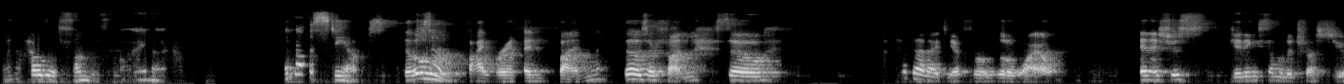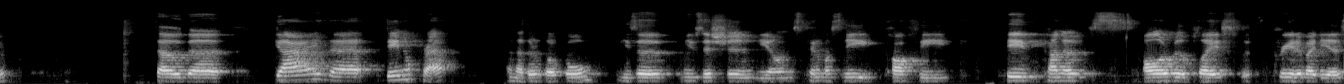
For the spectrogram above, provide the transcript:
why not have a little fun with it? Why not? What about the stamps? Those Ooh. are vibrant and fun. Those are fun. So I had that idea for a little while, and it's just getting someone to trust you. So the guy that Daniel Pratt, another local, he's a musician. He owns Panama City Coffee. He kind of all over the place with creative ideas.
